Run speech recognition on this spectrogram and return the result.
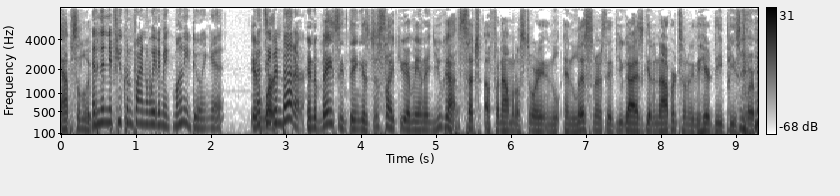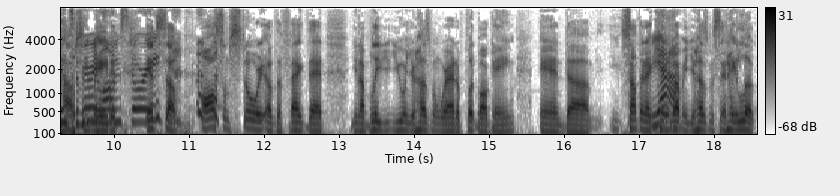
Absolutely. And then if you can find a way to make money doing it, It that's worked. even better. And the amazing thing is, just like you, I mean, you got such a phenomenal story. And, and listeners, if you guys get an opportunity to hear DP's story of how It's a she very made long it, story. it's an awesome story of the fact that you know, I believe you, you and your husband were at a football game, and uh, something that came up, and your husband said, "Hey, look,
